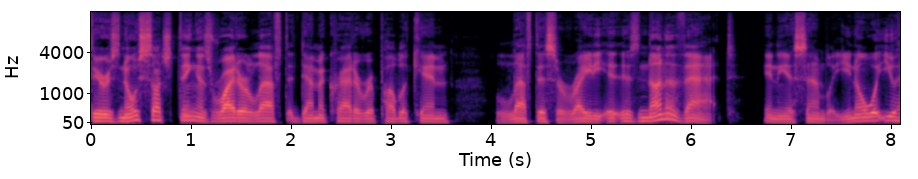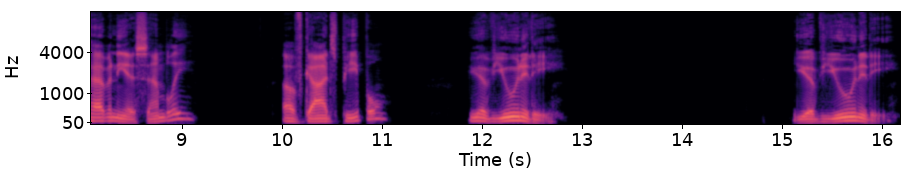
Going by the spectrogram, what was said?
There is no such thing as right or left, Democrat or Republican, leftist or righty. Is none of that in the assembly. You know what you have in the assembly of God's people? You have unity. You have unity.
